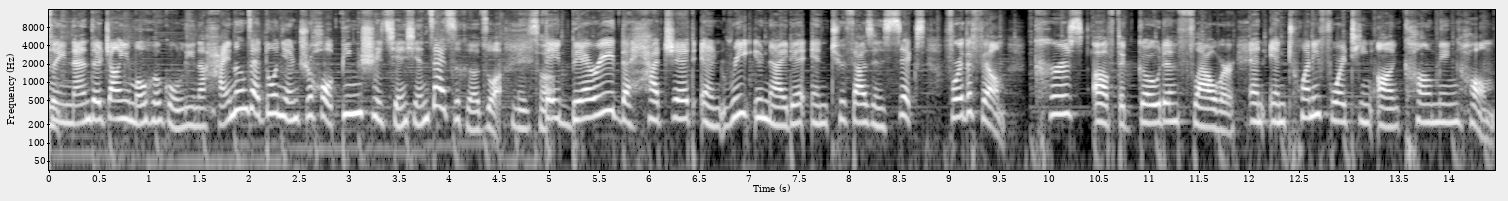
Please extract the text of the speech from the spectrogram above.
所以难得张艺谋和 巩俐呢还能在多年之后冰释前嫌再次合作。没错，They buried the hatchet and reunited in 2006 for the film Curse of the Golden Flower and in 2014 on Coming Home。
